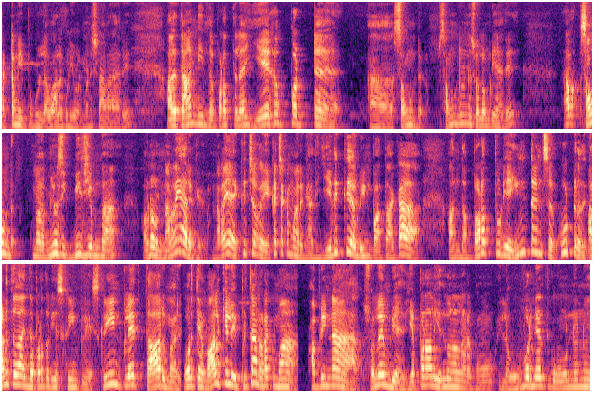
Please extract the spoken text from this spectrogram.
கட்டமைப்புக்குள்ளே வாழக்கூடிய ஒரு மனுஷனாக வராரு. அதை தாண்டி இந்த படத்தில் ஏகப்பட்ட சவுண்டு சவுண்டுன்னு சொல்ல முடியாது. ஆமாம் சவுண்டு மியூசிக் பிஜிஎம் தான். அவ்வளோ நிறையா இருக்குது நிறையா எக்கச்சக்க எக்கச்சக்கமாக இருக்குது அது எதுக்கு அப்படின்னு பார்த்தாக்கா அந்த படத்துடைய இன்டென்ஸை கூட்டுறது. அடுத்ததான் இந்த படத்துடைய ஸ்க்ரீன் பிளே ஸ்க்ரீன் பிளே தாறு மாதிரி ஒருத்தன் வாழ்க்கையில் இப்படி தான் நடக்குமா அப்படின்னா சொல்லவே முடியாது. எப்போனாலும் எது வேணாலும் நடக்கும். இல்லை ஒவ்வொரு நேரத்துக்கு ஒன்று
